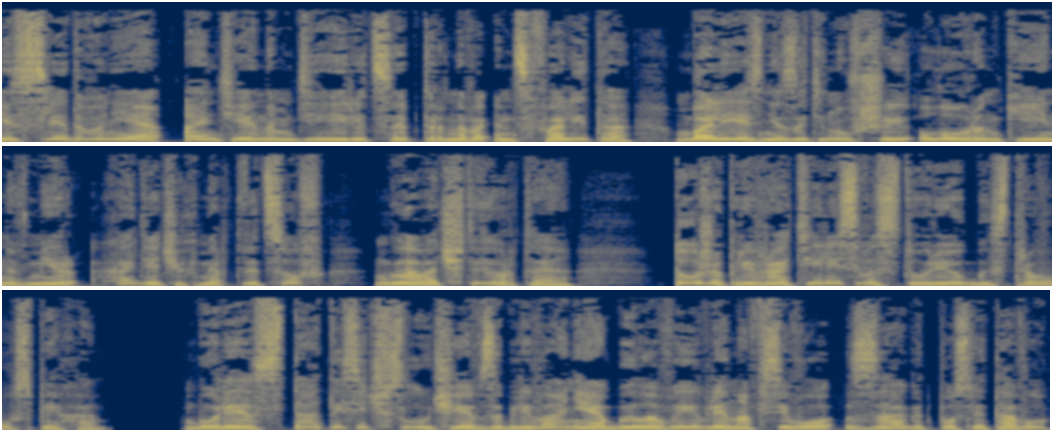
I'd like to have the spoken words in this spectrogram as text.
Исследование антиНМД-рецепторного энцефалита, болезни, затянувшей Лорен Кейн в мир ходячих мертвецов, глава 4, тоже превратились в историю быстрого успеха. Более 100 тысяч случаев заболевания было выявлено всего за год после того,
